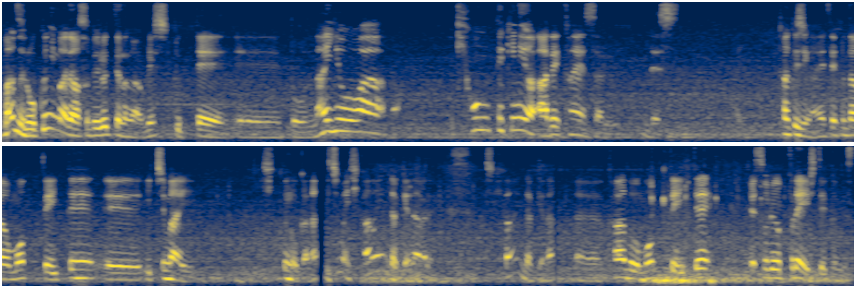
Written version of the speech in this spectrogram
まず6人まで遊べるっていうのが嬉しくて、えーと、内容は基本的には安倍カエサルです。各自が絵手札を持っていて、えー、1枚引くのかな？1枚引かないんだっけなあれ。引かないんだっけな、えー、カードを持っていてそれをプレイしていくんです。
